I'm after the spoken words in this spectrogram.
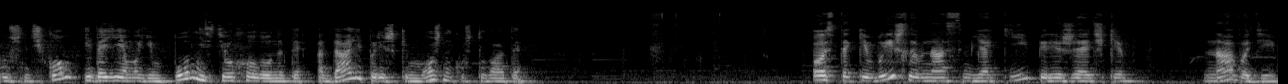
рушничком і даємо їм повністю охолонути, а далі пиріжки можна куштувати. Ось такі вийшли в нас м'які пиріжечки на воді.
